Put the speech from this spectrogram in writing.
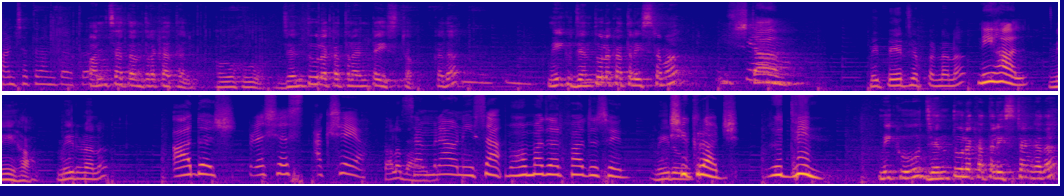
పంచతంత్ర పంచతంత్ర కథలు. ఓహో జంతువుల కథలు అంటే ఇష్టం కదా? మీకు జంతువుల కథలు ఇష్టమా? ఇష్టం. మీ పేరు చెప్పండి నాన్న. నిహాల్. నీహాల్. మీరు నాన్న? ఆదర్శ్ ప్రశస్త్ అక్షయ చాలా బాగా నిసా మొహమ్మద్ అర్ఫాద్ హుసేన్ మీరు? శిక్రాజ్ రుద్విన్. మీకు జంతువుల కథలు ఇష్టం కదా?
